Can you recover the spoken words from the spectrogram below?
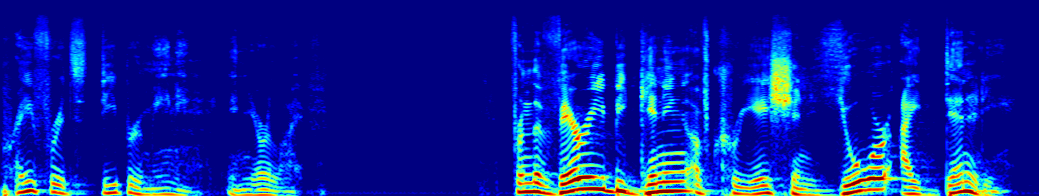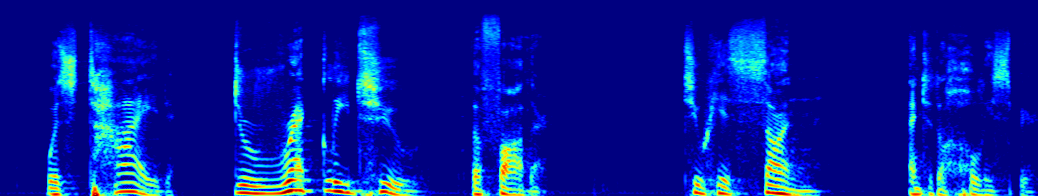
Pray for its deeper meaning in your life. From the very beginning of creation, your identity was tied directly to the Father, to his Son, and to the Holy Spirit.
